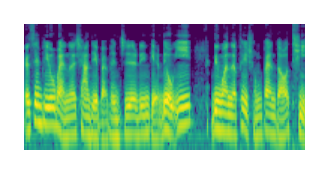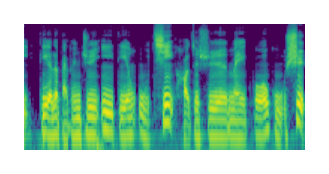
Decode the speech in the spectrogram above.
S M P 五百呢下跌百分之零点六一。另外呢，费城半导体跌了百分之一点五七。好，这是美国股市。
